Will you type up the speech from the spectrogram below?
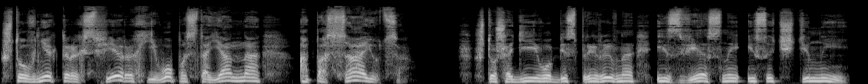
что в некоторых сферах его постоянно опасаются, что шаги его беспрерывно известны и сочтены,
